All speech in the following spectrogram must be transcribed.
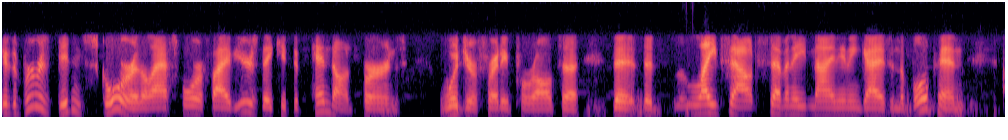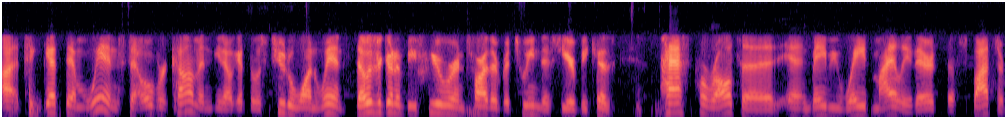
if the Brewers didn't score the last four or five years, they could depend on Burnes, Woodruff, Freddie Peralta, the the lights out seven, eight, nine inning guys in the bullpen uh, to get them wins to overcome and you know get those two to one wins. Those are going to be fewer and farther between this year because past Peralta and maybe Wade Miley, they're the spots are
